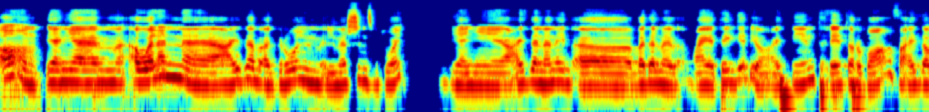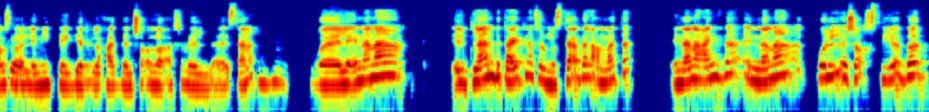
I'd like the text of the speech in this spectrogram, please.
آه، يعني آمم، أولًا عايزة أبقى grow الم الmerchants بتوعي، يعني عايزة إن أنا يبقى بدل ما يبقى معايا تاجر يبقى معايا 2، 3، 4 فعايزة أوصل أوكي. ل100 تاجر لحد إن شاء الله آخر السنة، اهم. ولإن أنا الplan بتاعتنا في المستقبل عامةً إن أنا عايزة إن أنا كل شخص يقدر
